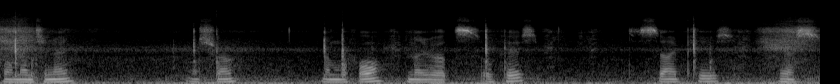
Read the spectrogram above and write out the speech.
for maintenance. That's all number four networks. Okay this IP yes.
